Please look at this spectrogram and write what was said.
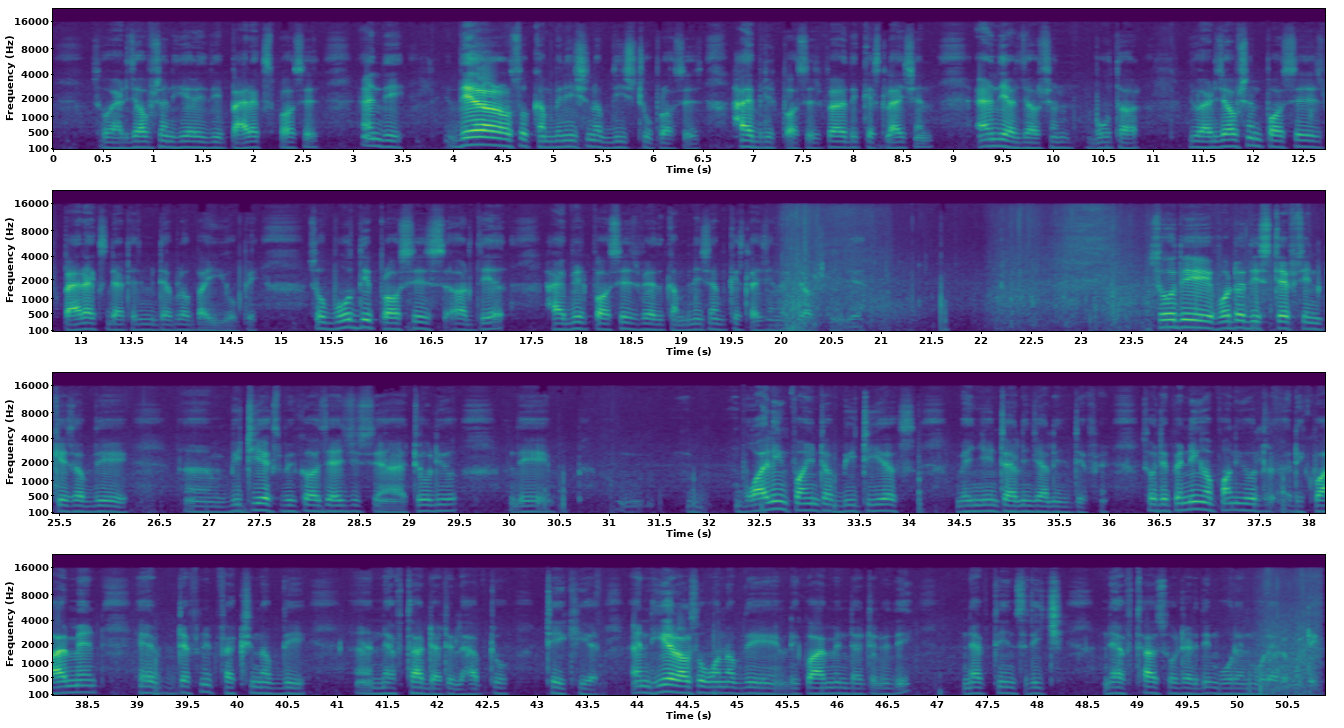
So, adsorption here is the Parex process and the there are also combination of these two processes hybrid process where the crystallization and the adsorption both are the adsorption process Parex that has been developed by UOP. So, both the process are there hybrid process where the combination of crystallization and adsorption is there. So, the what are the steps in case of the um, BTX because as you, I told you the boiling point of BTX benzene toluene is different. So, depending upon your requirement a definite fraction of the uh, naphtha that will have to take here and here also one of the requirement that will be the naphthenes rich naphtha so that the more and more aromatic.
